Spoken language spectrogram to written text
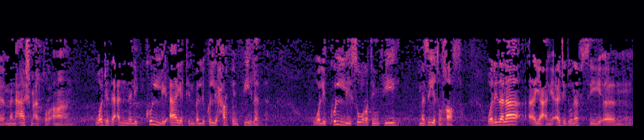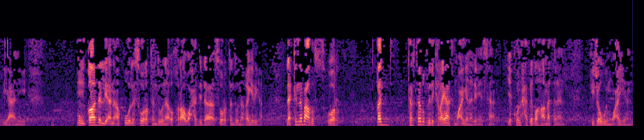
من عاش مع القرآن وجد أن لكل آية بل لكل حرف فيه لذة ولكل سورة فيه مزية خاصة. ولذا لا يعني أجد نفسي يعني منقادا لأن أقول سورة دون أخرى وأحدد سورة دون غيرها. لكن بعض الصور قد ترتبط بذكريات معينة للإنسان. يكون حفظها مثلا في جو معين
